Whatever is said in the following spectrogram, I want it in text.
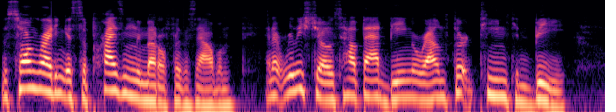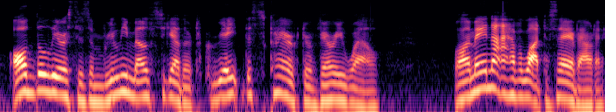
The songwriting is surprisingly metal for this album, and it really shows how bad being around 13 can be. All the lyricism really melds together to create this character very well. While I may not have a lot to say about it,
